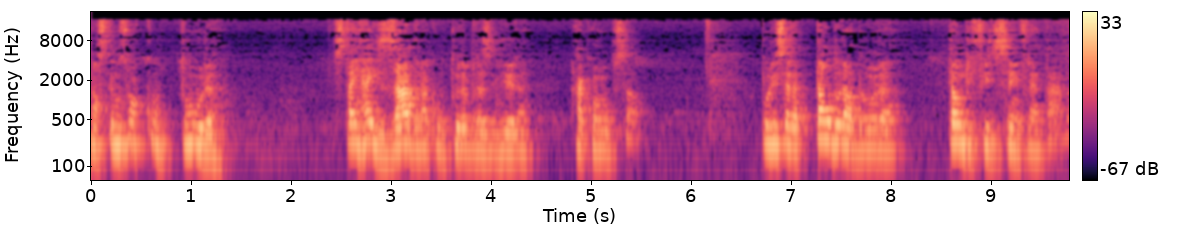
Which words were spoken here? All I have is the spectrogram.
nós temos uma cultura, está enraizada na cultura brasileira a corrupção. Por isso era tão duradoura, tão difícil de ser enfrentada.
